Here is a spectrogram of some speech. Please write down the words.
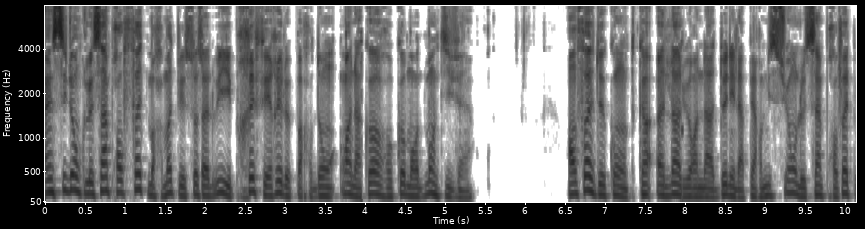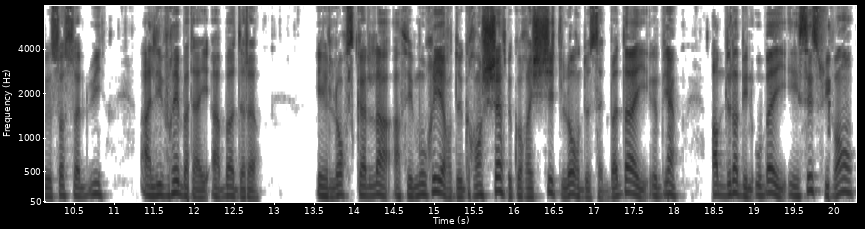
Ainsi donc, le saint prophète Mohammed lui préférait le pardon en accord au commandement divin. En fin de compte, quand Allah lui en a donné la permission, le saint prophète lui a livré bataille à Badr. Et lorsqu'Allah a fait mourir de grands chefs de Korachites lors de cette bataille, eh bien, Abdullah bin Ubay et ses suivants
